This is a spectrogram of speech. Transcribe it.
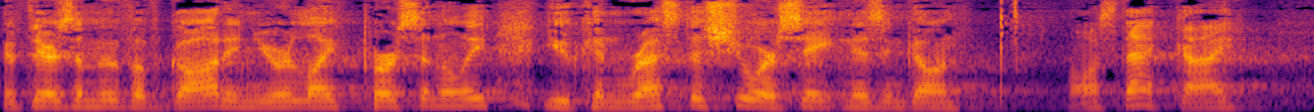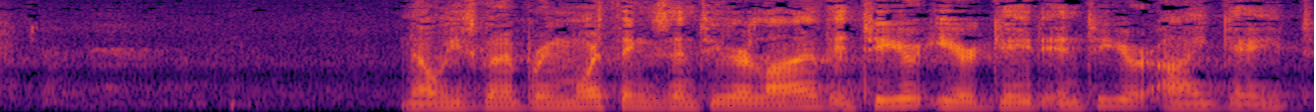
If there's a move of God in your life personally, you can rest assured Satan isn't going, lost that guy. No, he's going to bring more things into your life, into your ear gate, into your eye gate,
